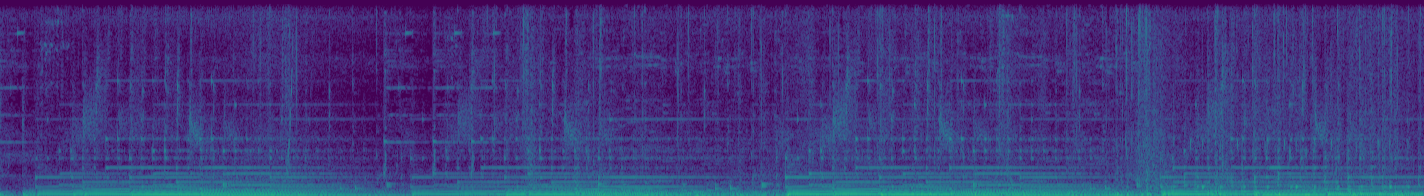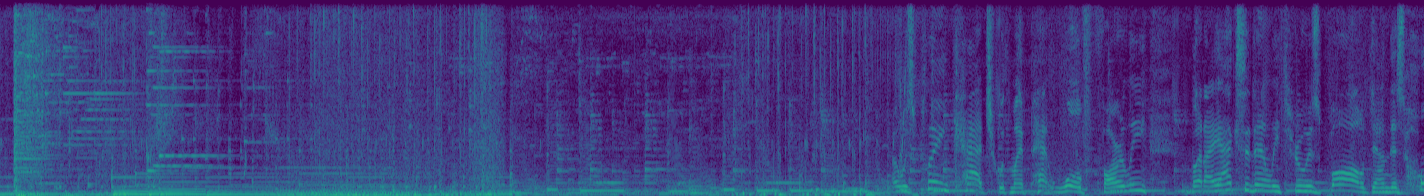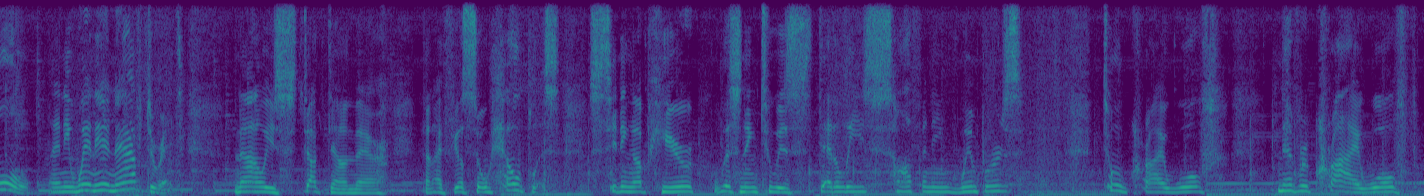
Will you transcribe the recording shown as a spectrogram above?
I was playing catch with my pet wolf, Farley, but I accidentally threw his ball down this hole, and he went in after it. Now he's stuck down there, and I feel so helpless, sitting up here, listening to his steadily softening whimpers. Don't cry, Wolf. Never cry, Wolf.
